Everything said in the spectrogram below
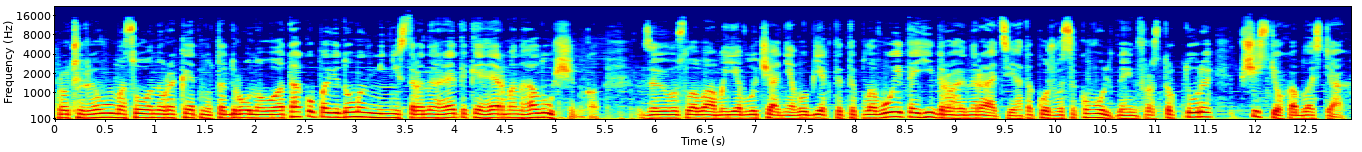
Про чергову масовану ракетну та дронову атаку повідомив міністр енергетики Герман Галущенко. За його словами, є влучання в об'єкти теплової та гідрогенерації, а також високовольтної інфраструктури в шістьох областях.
